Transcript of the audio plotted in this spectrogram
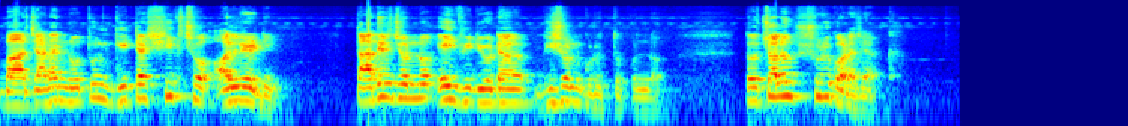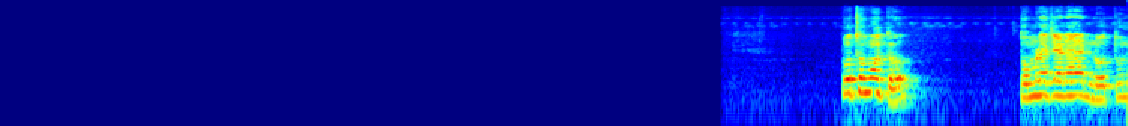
বা যারা নতুন গিটার শিখছো অলরেডি তাদের জন্য এই ভিডিওটা ভীষণ গুরুত্বপূর্ণ। তো চলো শুরু করা যাক। প্রথমত, তোমরা যারা নতুন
